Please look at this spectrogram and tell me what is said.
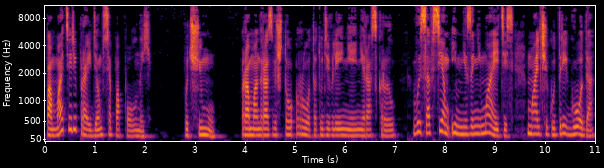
по матери пройдемся по полной». «Почему?» Роман разве что рот от удивления не раскрыл. «Вы совсем им не занимаетесь. Мальчику три года.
